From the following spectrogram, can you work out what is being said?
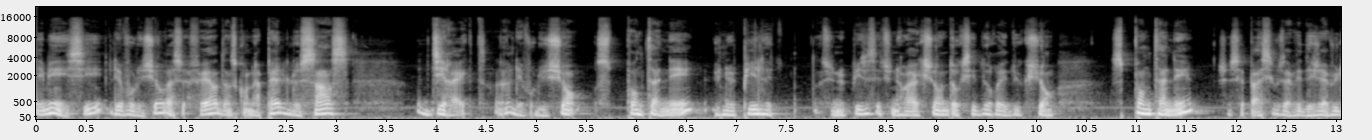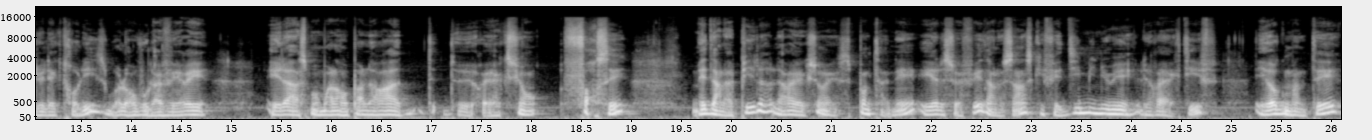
Et eh bien ici, l'évolution va se faire dans ce qu'on appelle le sens direct. Hein. l'évolution spontanée. Une une pile, c'est une réaction d'oxydoréduction spontanée. Je ne sais pas si vous avez déjà vu l'électrolyse, ou alors vous la verrez, et là, à ce moment-là, on parlera de, réaction forcée. Mais dans la pile, la réaction est spontanée et elle se fait dans le sens qui fait diminuer les réactifs et augmenter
